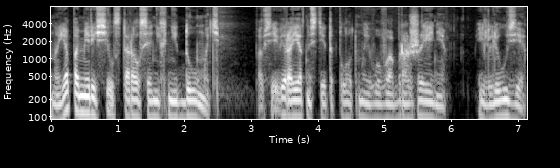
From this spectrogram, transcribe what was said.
Но я по мере сил старался о них не думать. По всей вероятности, это плод моего воображения, иллюзия.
